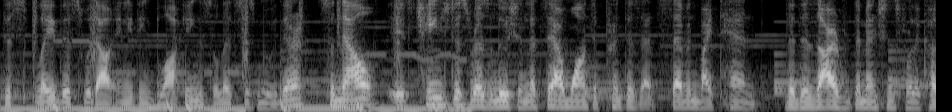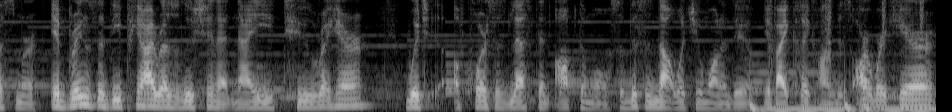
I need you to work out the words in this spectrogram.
display this without anything blocking, so let's just move it there. So now it changed this resolution. Let's say I want to print this at 7 by 10 the desired dimensions for the customer. It brings the DPI resolution at 92 right here which of course is less than optimal. So this is not what you wanna do. If I click on this artwork here,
